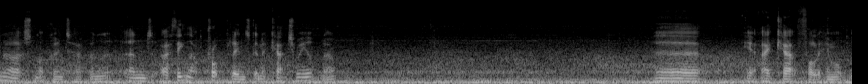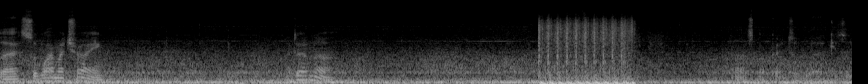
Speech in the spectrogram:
No, that's not going to happen. And I think that prop plane's going to catch me up now. Uh, yeah, I can't follow him up there, so why am I trying? I don't know. That's not going to work, is it?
